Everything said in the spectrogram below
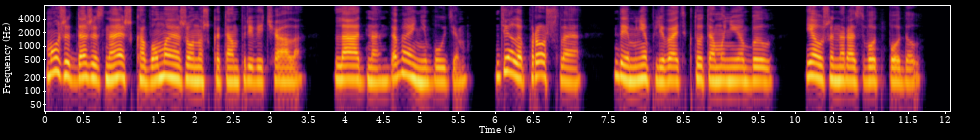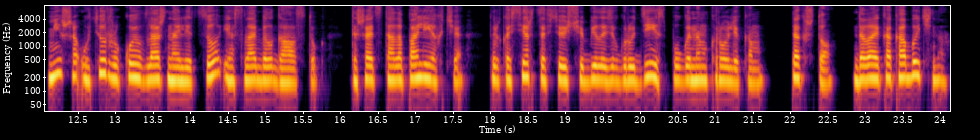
Может, даже знаешь, кого моя женушка там привечала. Ладно, давай не будем. Дело прошлое. Да и мне плевать, кто там у нее был. Я уже на развод подал». Миша утер рукой влажное лицо и ослабил галстук. Дышать стало полегче, только сердце все еще билось в груди испуганным кроликом. «Так что, давай как обычно,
